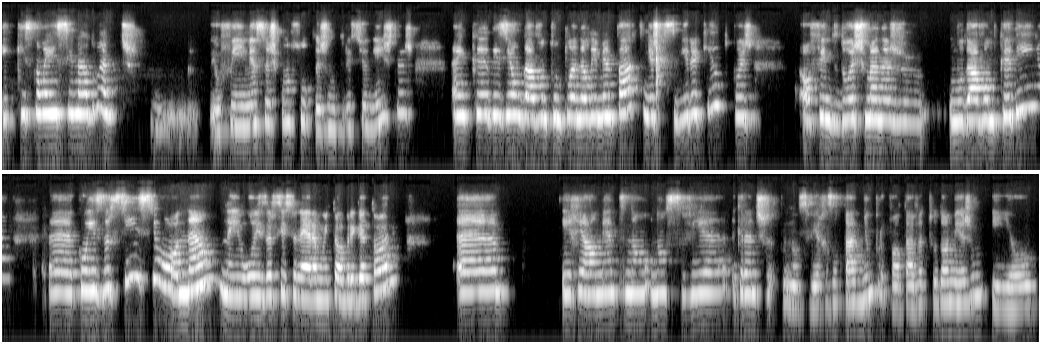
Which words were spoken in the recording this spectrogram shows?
e que isso não é ensinado antes. Eu fui imensas consultas nutricionistas em que diziam, davam-te um plano alimentar, tinhas que seguir aquilo, depois ao fim de duas semanas mudavam um bocadinho, uh, com exercício ou não, nem o exercício nem era muito obrigatório, uh, e realmente não, não se via grandes, não se via resultado nenhum, porque voltava tudo ao mesmo e eu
